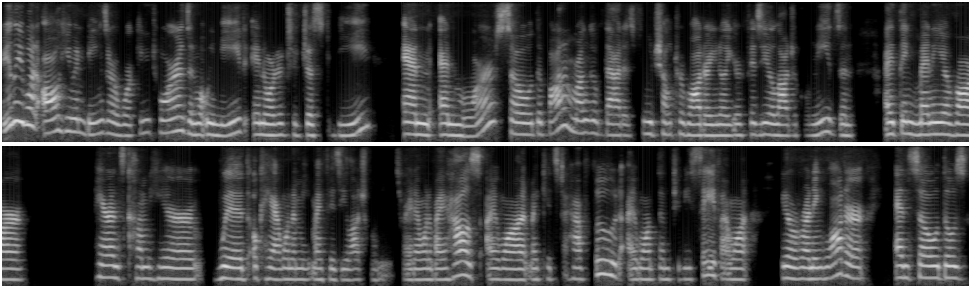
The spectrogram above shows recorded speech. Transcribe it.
really what all human beings are working towards and what we need in order to just be and and more so the bottom rung of that is food shelter water you know your physiological needs and i think many of our parents come here with okay i want to meet my physiological needs right? I want to buy a house. I want my kids to have food. I want them to be safe. I want you know running water. And so those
